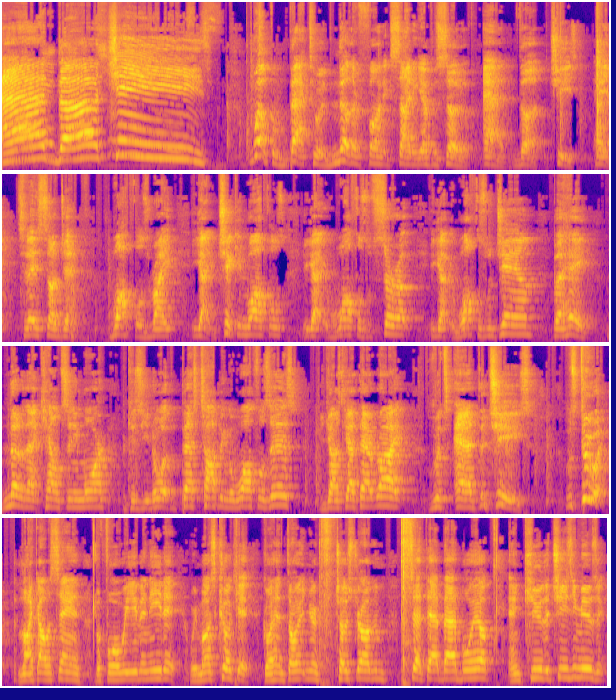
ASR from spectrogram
Add the cheese! Welcome back to another fun, exciting episode of Add the Cheese. Hey, today's subject, waffles, right? You got your chicken waffles, you got your waffles with syrup, you got your waffles with jam, but hey, none of that counts anymore because you know what the best topping of waffles is? You guys got that right. Let's add the cheese. Let's do it! Like I was saying, before we even eat it, we must cook it. Go ahead and throw it in your toaster oven, set that bad boy up, and cue the cheesy music.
